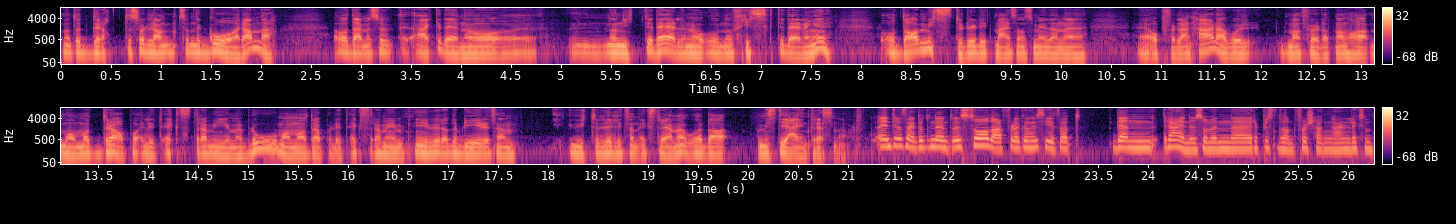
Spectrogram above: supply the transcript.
måte, dratt det så langt som det går an. da. Og dermed så er ikke det noe, noe nytt i det, eller noe, noe, friskt i det lenger. Og da mister du litt mer, sånn som i denne eh, oppfølgeren her, da, hvor man føler at man, har, man, må dra på litt ekstra mye med blod, man må dra på litt ekstra mye med kniver, og det blir litt sånn ut til det litt sånn ekstreme, og da mister jeg interessen. Det er interessant at du nevnte det så, da, for det kan jo sies at den regnes som en eh, representant for sjangeren liksom,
